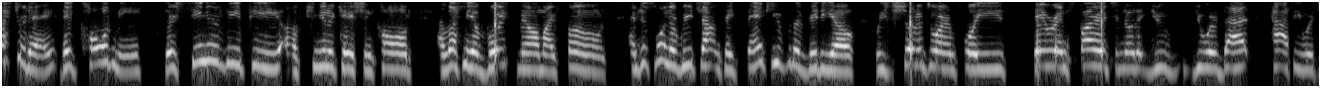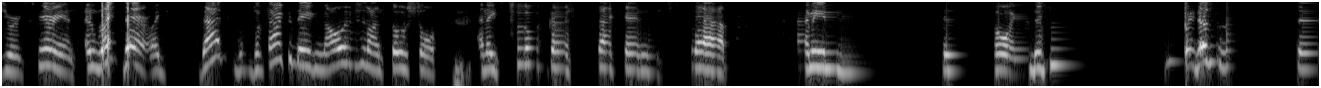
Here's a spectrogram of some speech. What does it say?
Yesterday, they called me their senior VP of communication called and left me a voicemail on my phone and just wanted to reach out and say thank you for the video. We showed it to our employees. They were inspired to know that you you were that happy with your experience. And right there, like that, the fact that they acknowledged it on social and they took a second step. I mean, going. This is it doesn't matter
